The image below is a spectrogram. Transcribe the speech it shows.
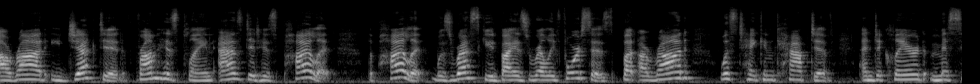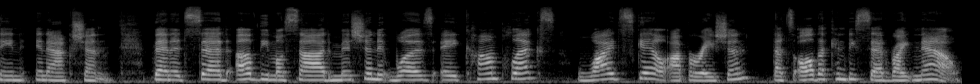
Arad ejected from his plane, as did his pilot. The pilot was rescued by Israeli forces, but Arad was taken captive and declared missing in action. Bennett said of the Mossad mission, it was a complex, wide scale operation. That's all that can be said right now.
